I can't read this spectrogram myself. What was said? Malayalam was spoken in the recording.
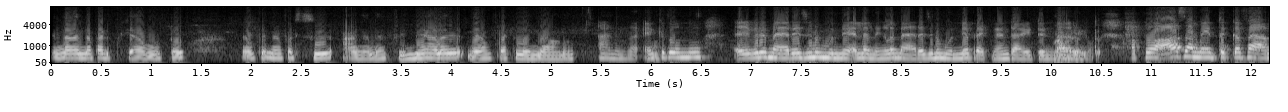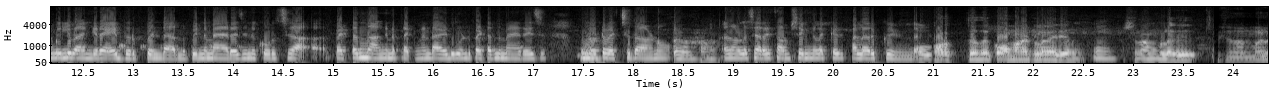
പിന്നെ എന്നെ പഠിപ്പിക്കാൻ വിട്ടു. ഞാൻ പിന്നെ പഠിച്ച് അങ്ങനെ പിന്നെയാണ് ഞാൻ പ്രഗ്നന്റ് ആവുന്നത് ആണെന്ന് എനിക്ക് തോന്നുന്നു ഇവർ മാരേജിന് മുന്നേ അല്ല നിങ്ങൾ മാരേജിന് മുന്നേ പ്രഗ്നന്റ് ആയിട്ടുണ്ടായിരുന്നു. അപ്പോൾ ആ സമയത്തൊക്കെ ഫാമിലി ഭയങ്കര എതിർപ്പുണ്ടായിരുന്നു. പിന്നെ മാരേജിനെ കുറിച്ച് പെട്ടെന്ന് അങ്ങനെ പ്രഗ്നന്റ് ആയതുകൊണ്ട് പെട്ടെന്ന് മാരേജ് മുന്നോട്ട് വെച്ചതാണോ? എന്നുള്ള ചെറിയ സംശയങ്ങളൊക്കെ പലർക്കും ഉണ്ട്. പുറത്ത് കോമൺ ആയിട്ടുള്ള കാര്യമാണ്. പക്ഷെ നമ്മൾ പക്ഷെ നമ്മൾ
